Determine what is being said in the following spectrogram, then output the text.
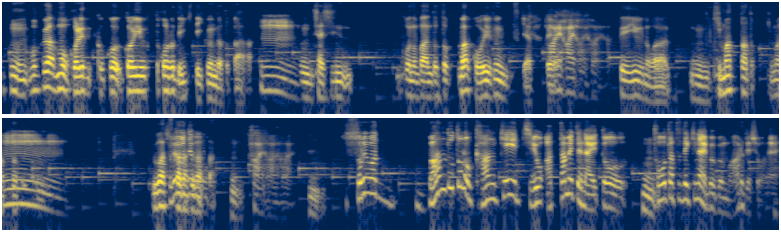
うん、僕はもうこれ、ここ、こういうところで生きていくんだとか、うん。うん、写真、このバンドとはこういうふうに付き合って、はいはいはいはい。っていうのが、うん、決まったとか、決まったとか、うつかなくなった。うんはいはいはい。うんそれはバンドとの関係値を温めてないとうん、到達できない部分もあるでしょうね。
